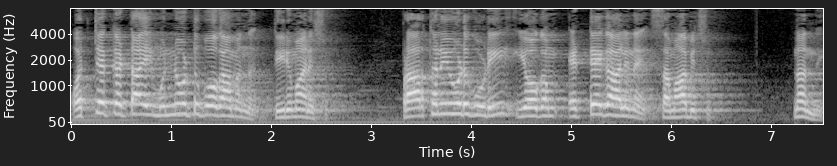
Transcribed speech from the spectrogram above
ഒറ്റക്കെട്ടായി മുന്നോട്ടു പോകാമെന്ന് തീരുമാനിച്ചു. പ്രാർത്ഥനയോടുകൂടി യോഗം എട്ടേകാലിന് സമാപിച്ചു. നന്ദി.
